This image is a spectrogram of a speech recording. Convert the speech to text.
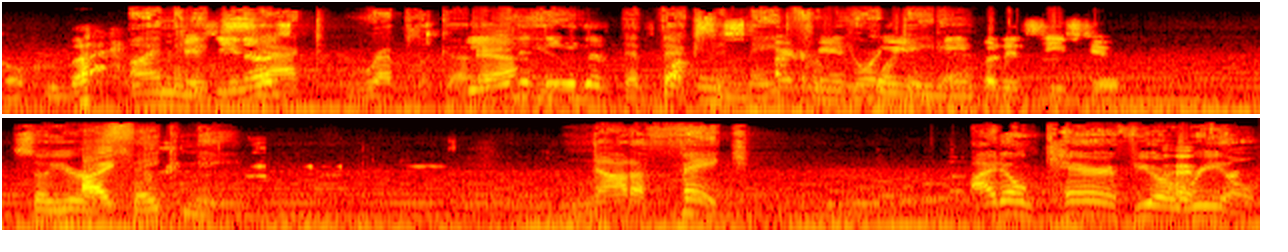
Goku Black. I'm an Okay, exact replica You of you that fucking Vexen made from your point data. me, but it's these two. So you're I- a fake me. Not a fake. I don't care if you're Uh, real.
